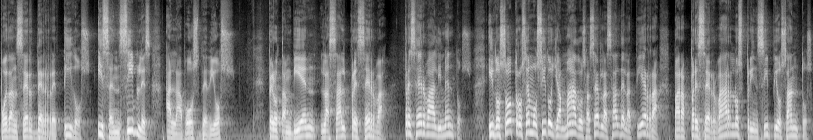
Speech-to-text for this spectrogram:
puedan ser derretidos y sensibles a la voz de Dios. Pero también la sal preserva preserva alimentos. Y nosotros hemos sido llamados a ser la sal de la tierra para preservar los principios santos.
